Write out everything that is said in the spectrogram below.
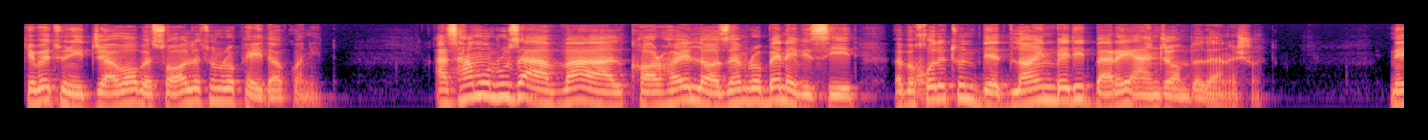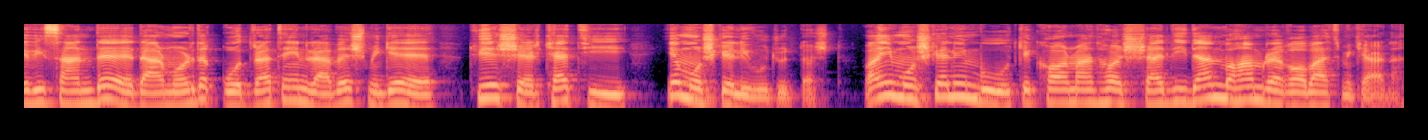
که بتونید جواب سوالتون رو پیدا کنید. از همون روز اول کارهای لازم رو بنویسید و به خودتون ددلاین بدید برای انجام دادنشون. نویسنده در مورد قدرت این روش میگه توی شرکتی یه مشکلی وجود داشت و این مشکل این بود که کارمندها شدیداً با هم رقابت می‌کردن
